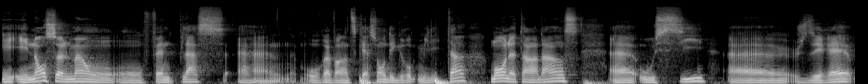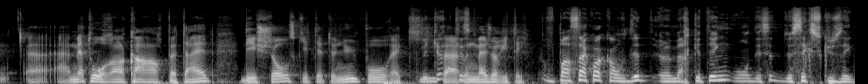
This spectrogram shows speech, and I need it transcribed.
Et, et non seulement on, on, fait une place à, aux revendications des groupes militants, mais on a tendance euh, aussi, euh, je dirais, à, à mettre au rencard peut-être des choses qui étaient tenues pour acquis que, par une majorité. Vous pensez à quoi quand vous dites un marketing où on décide de s'excuser?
